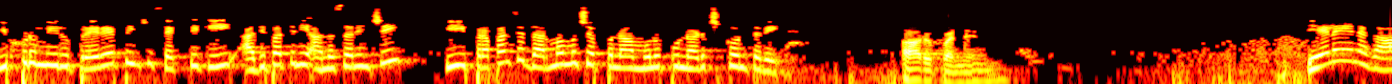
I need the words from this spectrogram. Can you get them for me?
ఇప్పుడు మీరు ప్రేరేపించు శక్తికి అధిపతిని అనుసరించి ఈ ప్రపంచ ధర్మము చొప్పున మునుపు నడుచుకుంటురి. ఆరు పన్నెండు. ఏలైనగా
